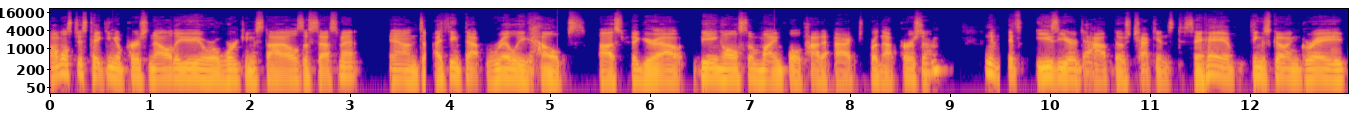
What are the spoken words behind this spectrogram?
almost just taking a personality or a working styles assessment. And I think that really helps us figure out being also mindful of how to act for that person. Mm. It's easier to have those check-ins to say, Hey, things going great.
